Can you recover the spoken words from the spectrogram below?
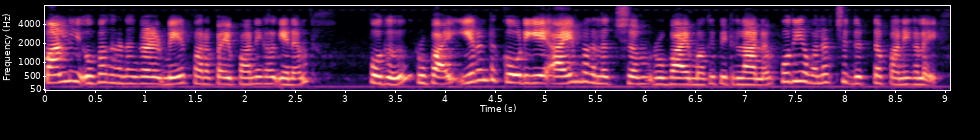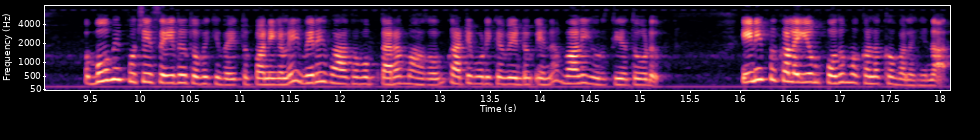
பள்ளி உபகரணங்கள் மேற்பரப்பை பணிகள் என பொது ரூபாய் இரண்டு கோடியே ஐம்பது லட்சம் ரூபாய் மதிப்பீட்டிலான புதிய வளர்ச்சி திட்ட பணிகளை பூமி பூஜை செய்து துவக்கி வைத்த பணிகளை விரைவாகவும் தரமாகவும் கட்டி முடிக்க வேண்டும் என வலியுறுத்தியதோடு இனிப்புகளையும் பொதுமக்களுக்கு வழங்கினார்.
